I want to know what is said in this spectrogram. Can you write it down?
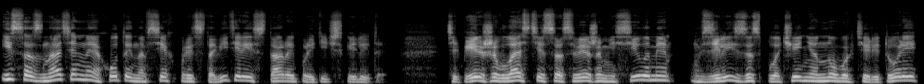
и сознательной охотой на всех представителей старой политической элиты. Теперь же власти со свежими силами взялись за сплочение новых территорий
